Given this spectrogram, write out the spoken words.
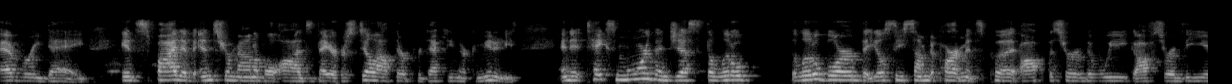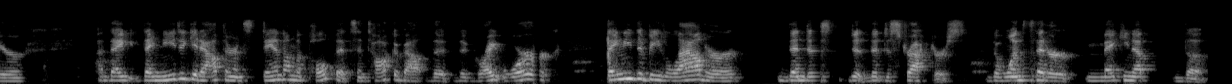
every day. In spite of insurmountable odds, they are still out there protecting their communities. And it takes more than just the little the little blurb that you'll see some departments put officer of the week, officer of the year. Uh, they they need to get out there and stand on the pulpits and talk about the the great work. They need to be louder than dis, the distractors, the ones that are making up the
